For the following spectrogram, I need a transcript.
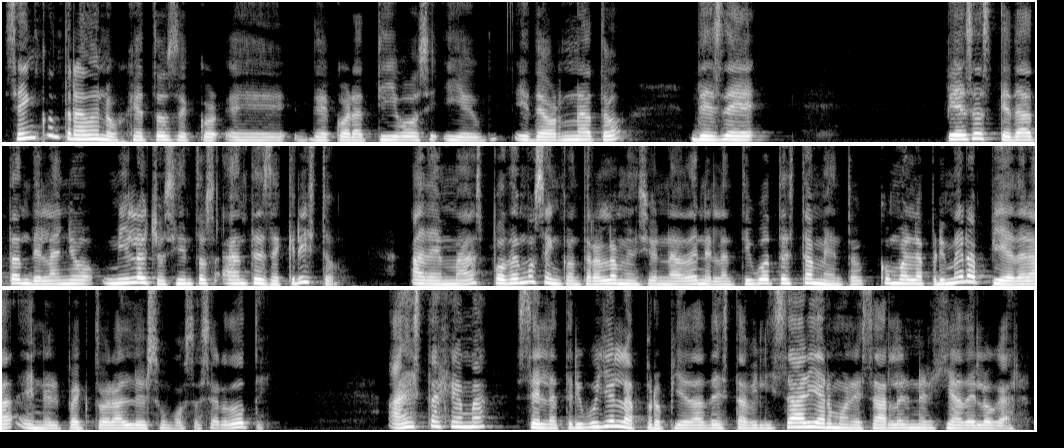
Se ha encontrado en objetos eh, decorativos y, y de ornato desde piezas que datan del año 1800 a.C. Además, podemos encontrarla mencionada en el Antiguo Testamento como la primera piedra en el pectoral del sumo sacerdote. A esta gema se le atribuye la propiedad de estabilizar y armonizar la energía del hogar,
